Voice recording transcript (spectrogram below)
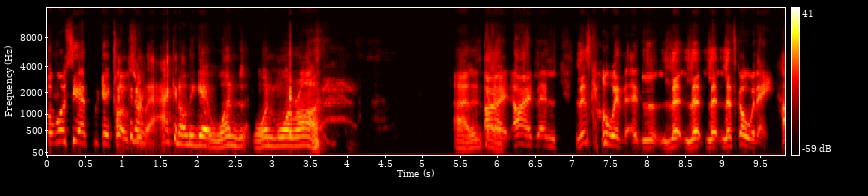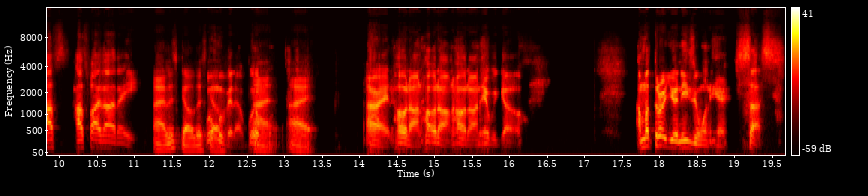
Well, we'll see as we get I can, closer. only, I can only get one one more wrong. All right, let's go. All right. All right. Let, let's go with let, let, let, let's go with eight. How's how's five out of eight? All right, let's go. Let's We'll go. move it up. All We'll, right, all right. All right, hold on, hold on, hold on. Here we go. I'm gonna throw you an easy one here. Sus.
